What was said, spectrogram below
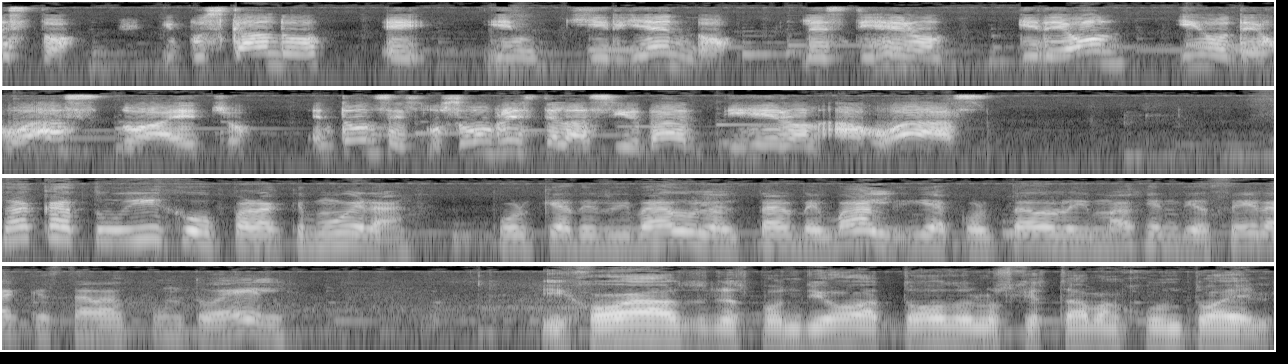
esto? Y buscando e inquiriendo, les dijeron, Gideón, hijo de Joás, lo ha hecho. Entonces los hombres de la ciudad dijeron a Joás, Saca a tu hijo para que muera, porque ha derribado el altar de Baal y ha cortado la imagen de acera que estaba junto a él. Y Joás respondió a todos los que estaban junto a él,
